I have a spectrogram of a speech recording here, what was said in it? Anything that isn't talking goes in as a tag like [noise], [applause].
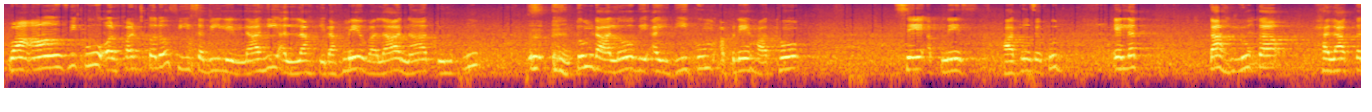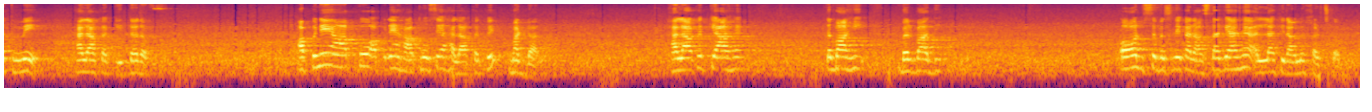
वाफ़िकू और ख़र्च करो, फ़ी सबीलिल्लाही अल्लाह की राह में, वला ना तुलकू, तुम डालो बी कुम अपने हाथों से, अपने हाथों से खुद एलत तहलुका हलाकत में, हलाकत की तरफ़। अपने आप को अपने हाथों से हलाकत में मत डालो। हलाकत क्या है? तबाही, बर्बादी। और उससे बचने का रास्ता क्या है? अल्लाह की राह में ख़र्च करो।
